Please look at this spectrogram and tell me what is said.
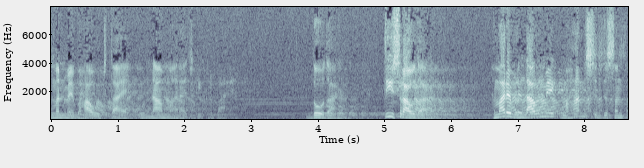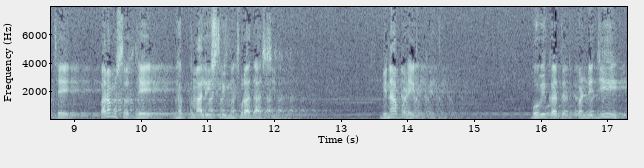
मन में भाव उठता है, वो नाम महाराज की कृपा है। दो उदाहरण। तीसरा उदाहरण। हमारे वृंदावन में एक महान सिद्ध संत थे, परम श्रद्धे, भक्तमाली श्री मथुरा दास जी। बिना पढ़े लिखे थे। वो भी कहते थे, पंडित जी,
